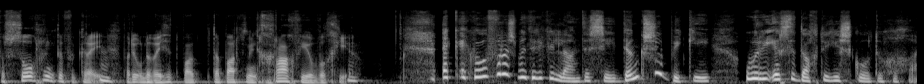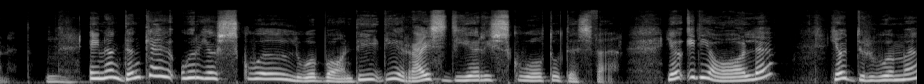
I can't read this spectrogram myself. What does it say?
versorging te verkry hm. wat die onderwysdepartement graag vir jou wil gee. Ek ek wil vir ons matrikulante sê, dink so bietjie oor die eerste dag toe jy skool toe gegaan het. Hmm. En dan dink jy oor jou skoolloopbaan, die die reis deur die skool tot dusver. Jou ideale jou drome,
